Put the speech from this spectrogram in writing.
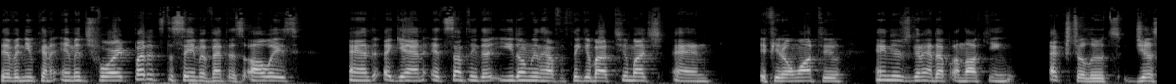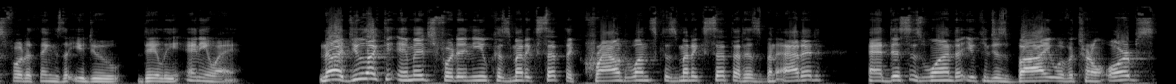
They have a new kind of image for it, but it's the same event as always. And again, it's something that you don't really have to think about too much, and if you don't want to, and you're just going to end up unlocking extra loots just for the things that you do daily anyway. Now, I do like the image for the new cosmetic set, the Crowned Ones cosmetic set that has been added. And this is one that you can just buy with Eternal Orbs.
